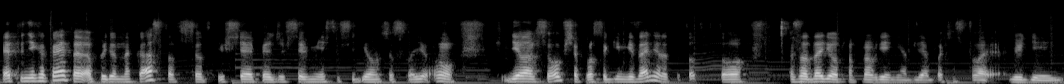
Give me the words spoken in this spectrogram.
Это не какая-то определенная каста, все-таки все, опять же, все вместе, все делаем все свое, ну, делаем все общее, просто геймдизайнер — это тот, кто задает направление для большинства людей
